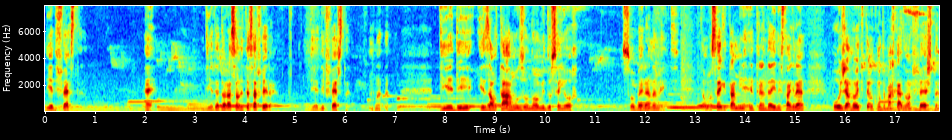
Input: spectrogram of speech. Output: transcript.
Dia de festa? É. Dia de adoração de terça-feira. Dia de festa. dia de exaltarmos o nome do Senhor soberanamente. Então você que está entrando aí no Instagram, hoje à noite tem um encontro marcado, uma festa.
